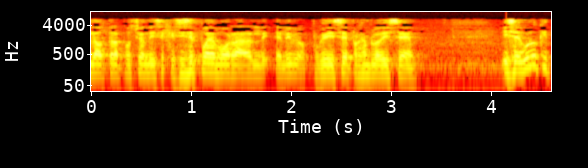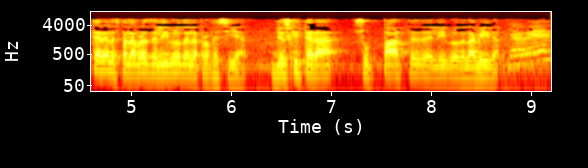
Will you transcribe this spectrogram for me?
la otra posición, dice que sí se puede borrar el, el libro. Porque dice, por ejemplo, dice, y si alguno quitara las palabras del libro de la profecía, Dios quitará su parte del libro de la vida ¿Ya ves?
